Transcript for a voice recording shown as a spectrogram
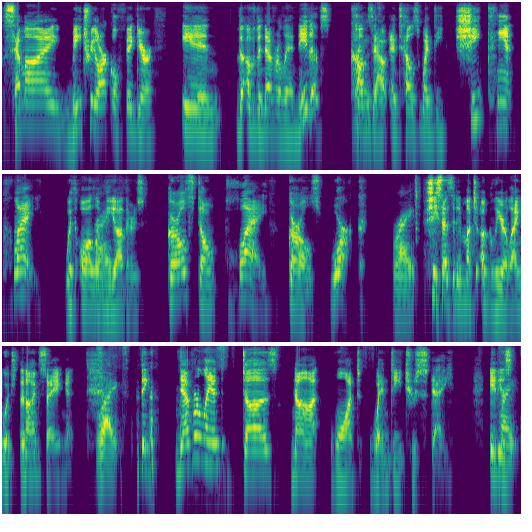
semi matriarchal figure in the of the Neverland natives comes Right. out and tells Wendy she can't play with all of the others. Girls don't play, girls work. Right. She says it in much uglier language than I'm saying it. Right. They, Neverland does not want Wendy to stay. It is Right.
